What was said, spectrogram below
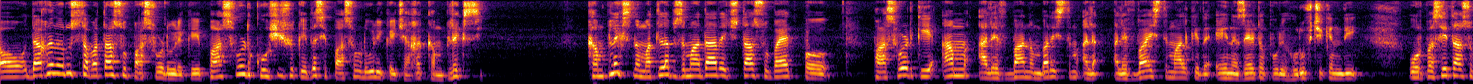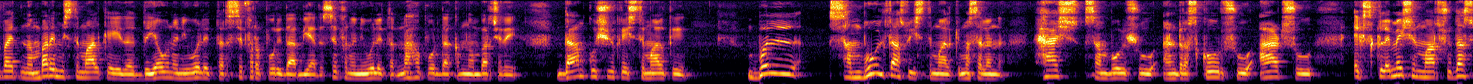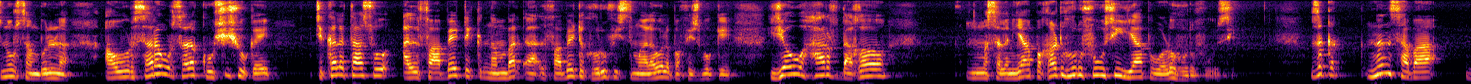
او دغه نه وروسته به تاسو پاسورډ ولیکئ پاسورډ کوشش وکړئ داسې پاسورډ ولیکئ چې هغه کمپلیکس وي کمپلکس نه مطلب زما دا دی چې تاسو باید په پاسورډ کې ام الف با نمبر استم الف با استعمال کړئ د اې نه زیټه پورې حروف چې کوم دي ورپسې تاسو باید نمبر هم استعمال کړئ د د یو نه نیولې تر صفر پورې دا بیا د صفر نه نیولې تر نهه پورې دا کوم نمبر چې دی دا هم کوشش وکړئ استعمال کړئ بل سمبول تاسو استعمال کړئ مثلا هش سمبول شو انډرسکور شو آرټ شو ایکسکلیمیشن مارک شو داسې نور سمبولونه او ورسره ورسره کوشش وکړئ چې کله تاسو الفابیټک نمبر الفابیټک حروف استعمالول په فیسبوک کې یو حرف دغه مثلا یا په غټ حروف اوسي یا په وړو حروف اوسي ځکه نن سبا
